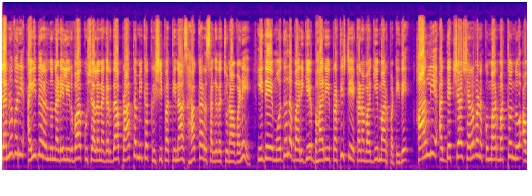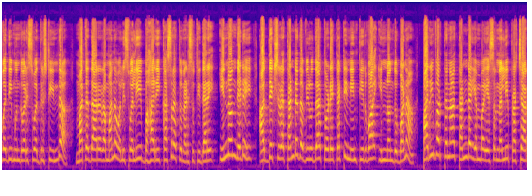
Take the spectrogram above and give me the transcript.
ಜನವರಿ ಐದರಂದು ನಡೆಯಲಿರುವ ಕುಶಾಲನಗರದ ಪ್ರಾಥಮಿಕ ಕೃಷಿ ಪತ್ತಿನ ಸಹಕಾರ ಸಂಘದ ಚುನಾವಣೆ ಇದೇ ಮೊದಲ ಬಾರಿಗೆ ಭಾರಿ ಪ್ರತಿಷ್ಠೆಯ ಕಣವಾಗಿ ಮಾರ್ಪಟ್ಟಿದೆ. ಹಾಲಿ ಅಧ್ಯಕ್ಷ ಶರವಣಕುಮಾರ್ ಮತ್ತೊಂದು ಅವಧಿ ಮುಂದುವರಿಸುವ ದೃಷ್ಟಿಯಿಂದ ಮತದಾರರ ಮನವೊಲಿಸುವಲ್ಲಿ ಭಾರಿ ಕಸರತ್ತು ನಡೆಸುತ್ತಿದ್ದಾರೆ. ಇನ್ನೊಂದೆಡೆ ಅಧ್ಯಕ್ಷರ ತಂಡದ ವಿರುದ್ಧ ತೊಡೆ ತಟ್ಟಿ ನಿಂತಿರುವ ಇನ್ನೊಂದು ಬಣ ಪರಿವರ್ತನಾ ತಂಡ ಎಂಬ ಹೆಸರಿನಲ್ಲಿ ಪ್ರಚಾರ,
